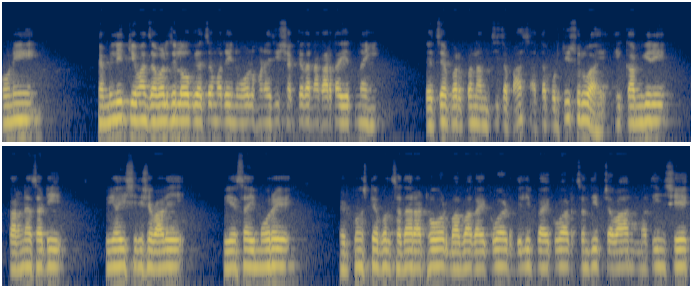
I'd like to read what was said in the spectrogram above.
कोणी फॅमिली किंवा जवळचे लोक याच्यामध्ये इन्वॉल्व होण्याची शक्यता नाकारता येत नाही त्याच्यावर पण आमची तपास आता पुढची सुरू आहे. ही कामगिरी करण्यासाठी P I Shri Shewale P S I More head constable Sada Rathod बाबा गायकवाड दिलीप गायकवाड संदीप चव्हाण मतीन शेख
